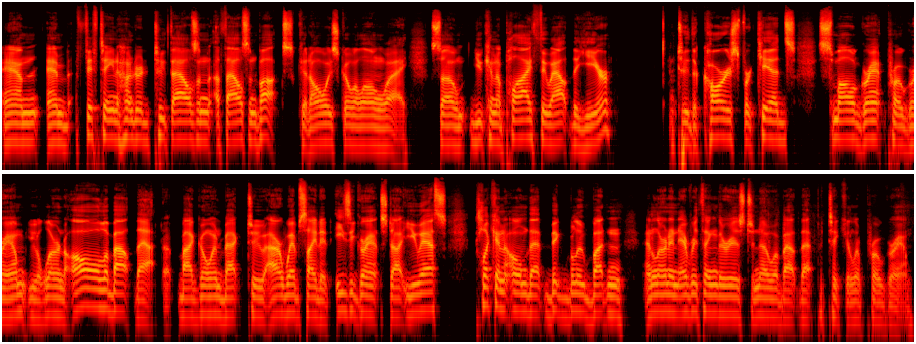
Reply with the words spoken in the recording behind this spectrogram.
and and fifteen hundred, two thousand, a thousand bucks could always go a long way. So you can apply throughout the year to the Cars for Kids small grant program. You'll learn all about that uh, by going back to our website at easygrants.us, clicking on that big blue button, and learning everything there is to know about that particular program.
